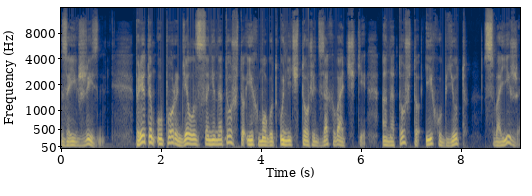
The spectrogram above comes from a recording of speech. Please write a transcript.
за их жизнь. При этом упор делался не на то, что их могут уничтожить захватчики, а на то, что их убьют свои же.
